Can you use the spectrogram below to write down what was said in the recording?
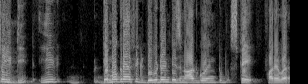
so ఈ ఈ demographic dividend is not going to stay for ever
